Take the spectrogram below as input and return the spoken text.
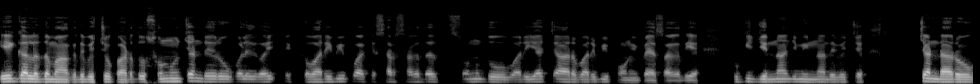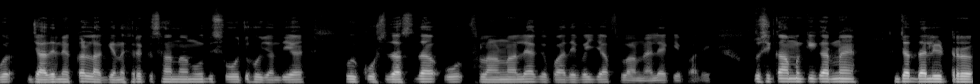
ਇਹ ਗੱਲ ਦਿਮਾਗ ਦੇ ਵਿੱਚੋਂ ਕੱਢ ਦਿਓ ਤੁਹਾਨੂੰ ਝੰਡੇ ਰੋਗ ਵਾਲੀ ਦਵਾਈ ਇੱਕ ਵਾਰੀ ਵੀ ਪਾ ਕੇ ਸਰ ਸਕਦਾ ਤੁਹਾਨੂੰ ਦੋ ਵਾਰੀ ਜਾਂ ਚਾਰ ਵਾਰੀ ਵੀ ਪਾਉਣੀ ਪੈ ਸਕਦੀ ਹੈ। ਕਿਉਂਕਿ ਜਿੰਨਾ ਜ਼ਮੀਨਾਂ ਦੇ ਵਿੱਚ ਝੰਡਾ ਰੋਗ ਜ਼ਿਆਦਾ ਨਿਕਲਣ ਲੱਗ ਜਾਂਦਾ, ਫਿਰ ਕਿਸਾਨਾਂ ਨੂੰ ਉਹਦੀ ਸੋਚ ਹੋ ਜਾਂਦੀ ਹੈ, ਕੋਈ ਕੁਛ ਦੱਸਦਾ, ਉਹ ਫਲਾਣਾ ਲਿਆ ਕੇ ਪਾ ਦੇ ਬਈ ਜਾਂ ਫਲਾਣਾ ਲਿਆ ਕੇ ਪਾ ਦੇ। ਤੁਸੀਂ ਕੰਮ ਕੀ ਕਰਨਾ ਹੈ? ਜਾਂ ਅੱਧਾ ਲੀਟਰ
